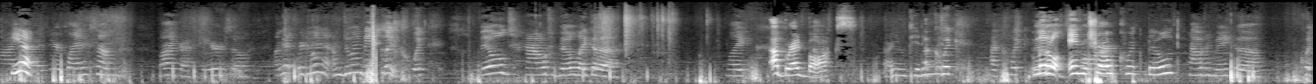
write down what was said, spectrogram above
Hi Yeah. guys, we're playing some Minecraft here. So I'm gonna, we're doing it. I'm doing basically a quick build. How to build like a like a bread box. Are you kidding? a me? quick a little intro, quick build. how to make a quick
